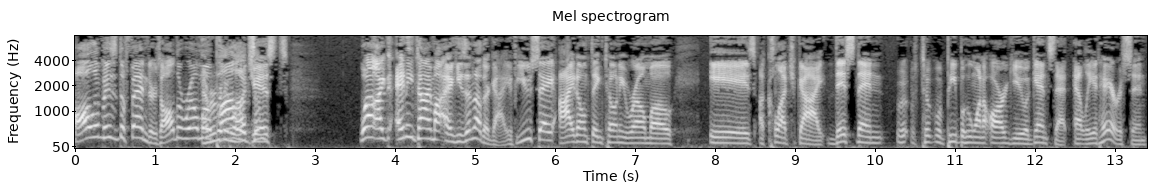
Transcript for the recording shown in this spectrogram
All of his defenders, all the Romo Everybody apologists. Well, I, anytime I, he's another guy. If you say I don't think Tony Romo is a clutch guy, this then to people who want to argue against that, Elliot Harrison,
